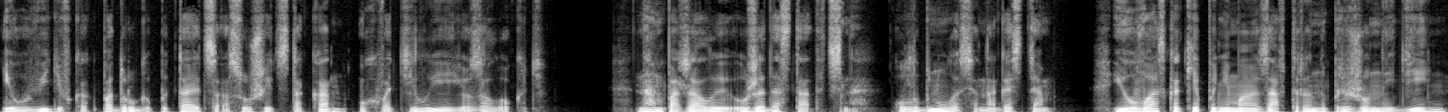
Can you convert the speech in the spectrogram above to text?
И, увидев, как подруга пытается осушить стакан, ухватила ее за локоть. «Нам, пожалуй, уже достаточно», — улыбнулась она гостям. «И у вас, как я понимаю, завтра напряженный день».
